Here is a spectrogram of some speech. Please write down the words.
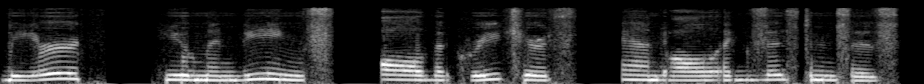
the earth, human beings, all the creatures, and all existences.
